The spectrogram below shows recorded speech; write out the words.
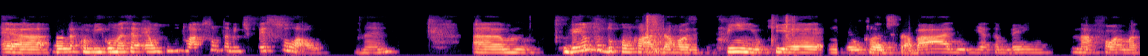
é, anda comigo, mas é, é um culto absolutamente pessoal, né? Um, dentro do conclave da Rosa do Pinho, que é o meu clã de trabalho e é também na forma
